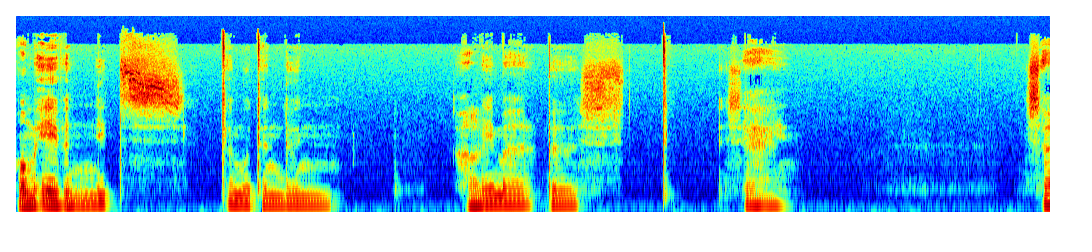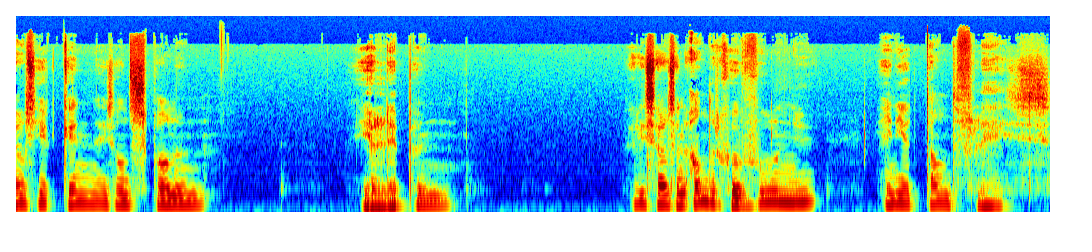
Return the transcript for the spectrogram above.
om even niets te moeten doen. Alleen maar bewust zijn. Zelfs je kin is ontspannen je lippen. Er is zelfs een ander gevoel nu in je tandvlees.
